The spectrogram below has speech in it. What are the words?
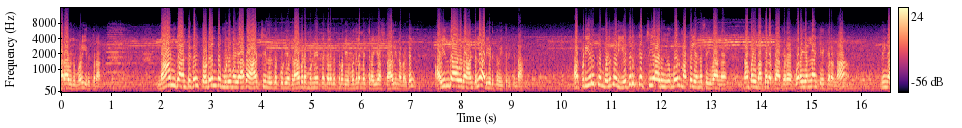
ஆறாவது முறை இருக்கிறாங்க. நான்கு ஆண்டுகள் தொடர்ந்து முழுமையாக ஆட்சியில் இருக்கக்கூடிய திராவிட முன்னேற்ற கழகத்தினுடைய முதலமைச்சர் ஐயா ஸ்டாலின் அவர்கள் ஐந்தாவது ஆண்டுல அடியெடுத்து வைத்திருக்கின்றார்கள். அப்படி இருக்கும் பொழுது ஒரு எதிர்க்கட்சியா இருக்கும்போது மக்கள் என்ன செய்வாங்க? நான் போய் மக்களை பார்க்கிறேன். குறையெல்லாம் கேட்கிறேன்னா நீங்க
